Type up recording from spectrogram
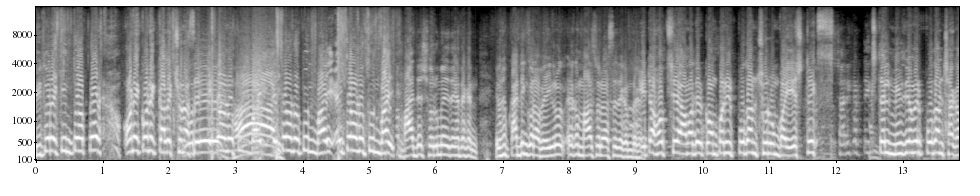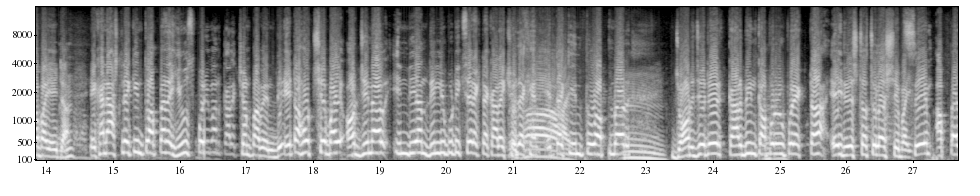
ভিতরে কিন্তু আপনার অনেক অনেক কালেকশন আছে। এটাও নতুন ভাই! এটাও নতুন ভাই এটাও নতুন ভাই। ভাইদের শোরুমে দেখে দেখেন এগুলো সব কাটিং করা হবে। এগুলো এরকম মাল চলে আসছে দেখেন দেখেন। এটা হচ্ছে আমাদের কোম্পানির প্রধান শোরুম ভাই এসটেক্স টেক্সটাইল মিউজিয়ামের প্রধান শাখা ভাই এটা এখানে আসলে কিন্তু আপনারা হিউজ পরিমাণ কালেকশন পাবেন। এটা হচ্ছে ভাই অরিজিনাল ইন্ডিয়ান দিল্লি বুটিক্স এর একটা কালেকশন দেখেন এটা কিন্তু আপনার জর্জেটের কার্বিন কাপড়ের উপর একটা এই ড্রেসটা চলে আসছে ভাই। সেম আপনার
